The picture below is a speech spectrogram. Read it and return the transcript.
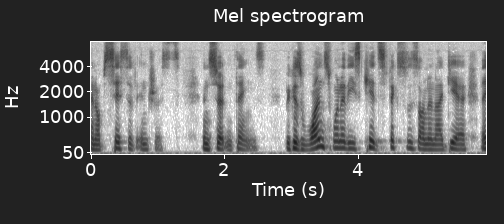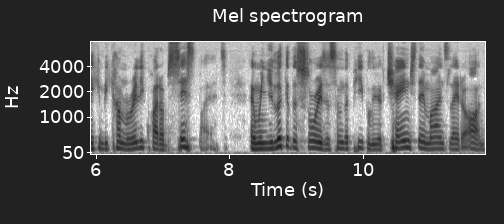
and obsessive interests in certain things. Because once one of these kids fixes on an idea, they can become really quite obsessed by it. And when you look at the stories of some of the people who have changed their minds later on,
